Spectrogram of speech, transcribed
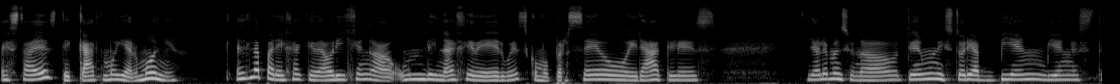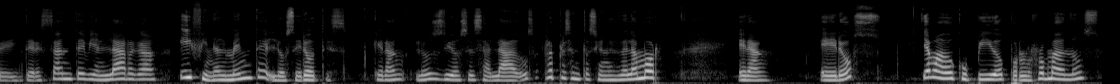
Esta es de Cadmo y Armonia. Es la pareja que da origen a un linaje de héroes como Perseo, Heracles. Ya lo he mencionado, tienen una historia bien, bien este, interesante, bien larga. Y finalmente los erotes, que eran los dioses alados, representaciones del amor. Eran Eros, llamado Cupido por los romanos,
